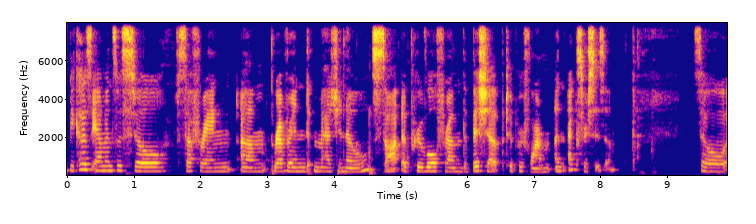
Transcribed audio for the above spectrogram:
because Ammons was still suffering, um, Reverend Maginot sought approval from the bishop to perform an exorcism. So,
